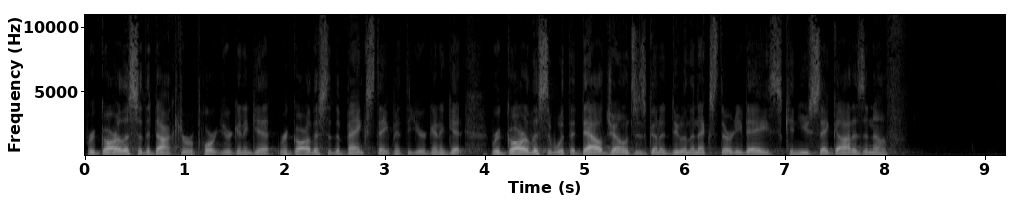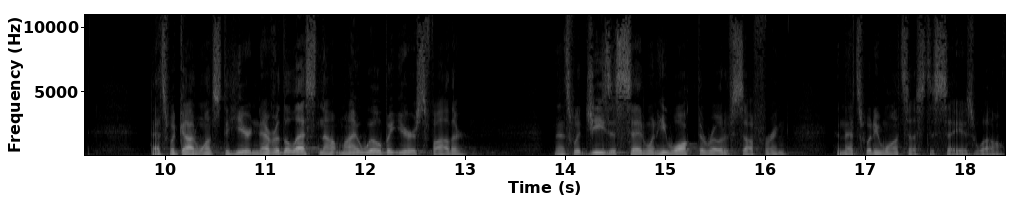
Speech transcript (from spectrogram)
Regardless of the doctor report you're going to get, regardless of the bank statement that you're going to get, regardless of what the Dow Jones is going to do in the next 30 days, can you say God is enough? That's what God wants to hear. Nevertheless, not my will, but yours, Father. And that's what Jesus said when he walked the road of suffering. And that's what he wants us to say as well.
